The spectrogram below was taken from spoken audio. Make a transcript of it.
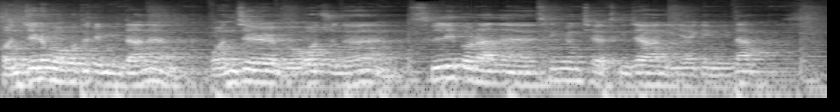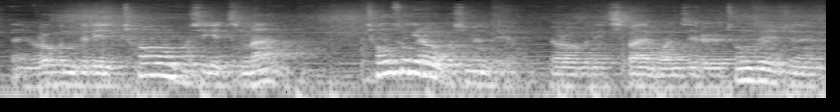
먼지를 먹어드립니다는 먼지를 먹어주는 슬리버라는 생명체가 등장하는 이야기입니다. 여러분들이 처음 보시겠지만 청소기라고 보시면 돼요. 여러분이 집안의 먼지를 청소해주는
